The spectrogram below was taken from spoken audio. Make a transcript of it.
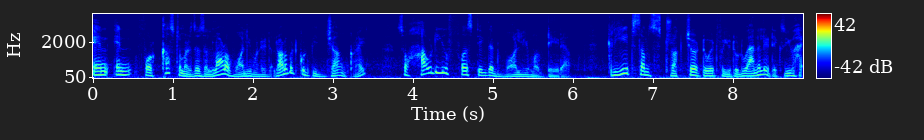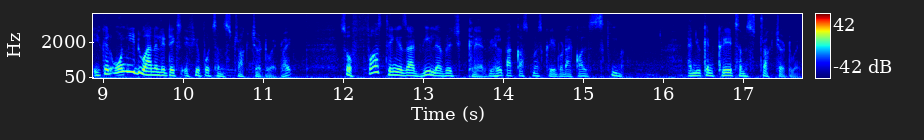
And, and for customers, there's a lot of volume of data. A lot of it could be junk, right? So how do you first take that volume of data, create some structure to it for you to do analytics? You, you can only do analytics if you put some structure to it, right? So first thing is that we leverage Claire. We help our customers create what I call schema. And you can create some structure to it.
